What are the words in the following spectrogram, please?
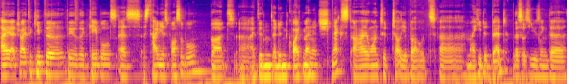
I, I tried to keep the, the, the cables as, as tidy as possible, but uh, I didn't I didn't quite manage. Next, I want to tell you about uh, my heated bed. This is using the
